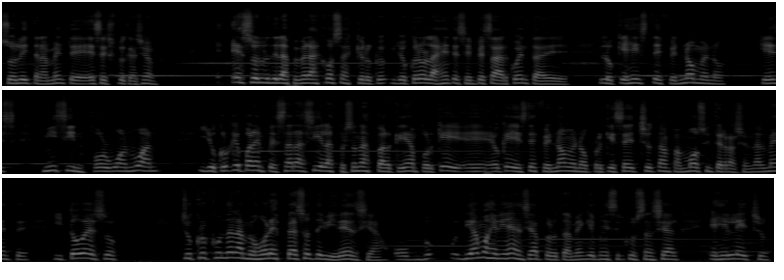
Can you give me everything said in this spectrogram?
son literalmente esa explicación. Eso es de las primeras cosas que yo creo la gente se empieza a dar cuenta de lo que es este fenómeno, que es Missing 411, y yo creo que para empezar así, las personas para que digan por qué, eh, ok, este fenómeno, por qué se ha hecho tan famoso internacionalmente y todo eso, yo creo que uno de los mejores pedazos de evidencia, o digamos evidencia, pero también que es bien circunstancial, es el hecho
